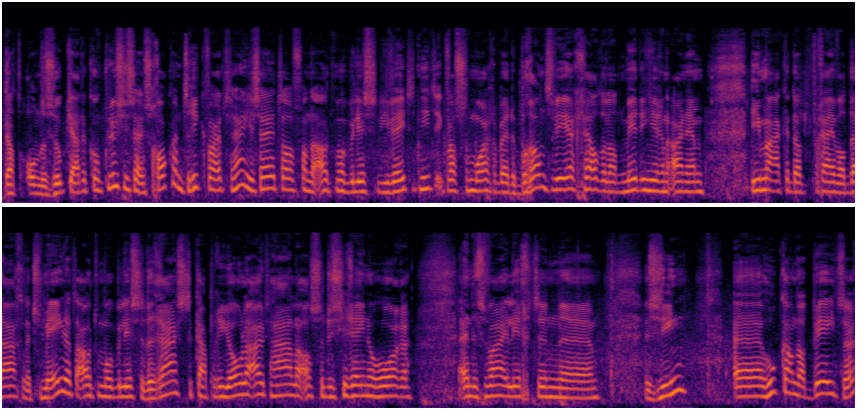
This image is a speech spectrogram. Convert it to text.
dat onderzoek. Ja, de conclusies zijn schokkend. Driekwart, hè, je zei het al, van de automobilisten, die weet het niet. Ik was vanmorgen bij de brandweer, Gelderland Midden hier in Arnhem. Die maken dat vrijwel dagelijks mee. Dat automobilisten de raarste capriolen uithalen als ze de sirene horen. En de zwaailichten zien. Uh, hoe kan dat beter?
